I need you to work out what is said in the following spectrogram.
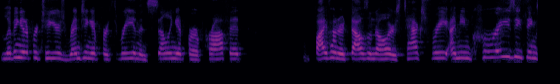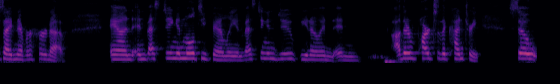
living in it for two years, renting it for three, and then selling it for a profit. $500,000 tax free. I mean, crazy things I'd never heard of and investing in multifamily, investing in you know in, in other parts of the country. So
